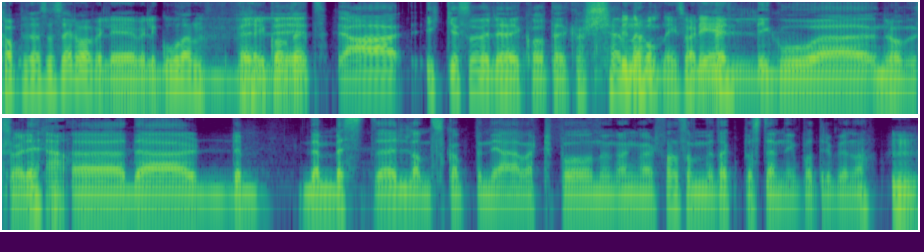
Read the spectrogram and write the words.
Kampen i seg selv var veldig, veldig god. Den høy kvalitet. Ja, ikke så veldig høy kvalitet, kanskje. Underholdningsverdi. Men veldig god uh, underholdningsverdi. Eh, det er det, den beste landskampen jeg har vært på noen gang, i hvert fall. Som med takk på stemning på tribunen. Mm.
